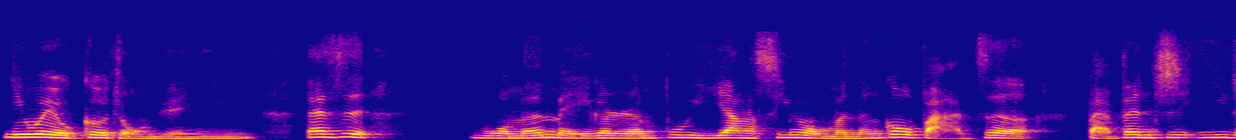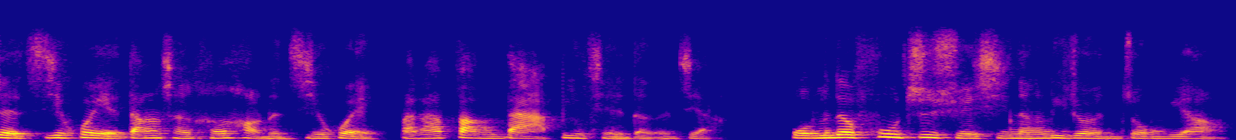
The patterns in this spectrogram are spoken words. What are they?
因为有各种原因。但是我们每一个人不一样，是因为我们能够把这百分之一的机会也当成很好的机会，把它放大，并且得奖。我们的复制学习能力就很重要。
